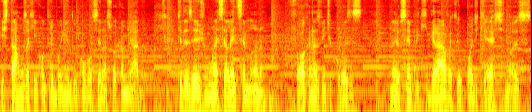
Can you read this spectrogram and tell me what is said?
estarmos aqui contribuindo com você na sua caminhada. Te desejo uma excelente semana, foca nas 20 coisas. Né? Eu sempre que gravo aqui o podcast, nós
